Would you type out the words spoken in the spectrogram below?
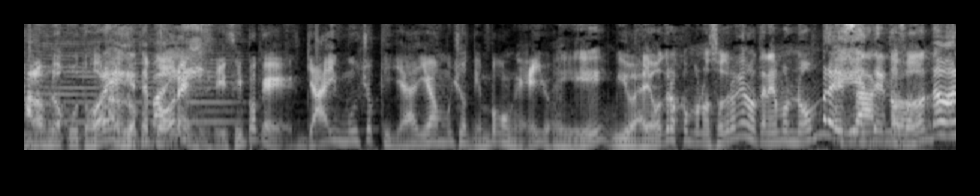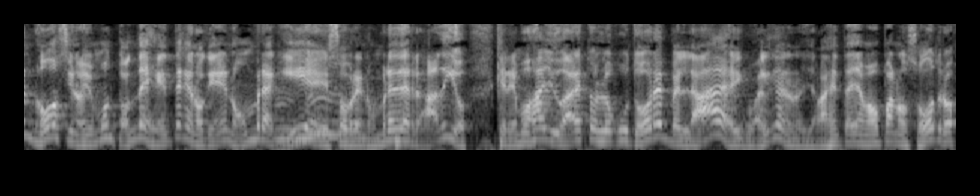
A los locutores a los en este locutores. país. Sí, sí, porque ya hay muchos que ya llevan mucho tiempo con ellos. Sí, y hay otros como nosotros que no tenemos nombre. Y Exacto. de nosotros nada más no, sino hay un montón de gente que no tiene nombre aquí, eh, sobrenombre de radio. Queremos ayudar a estos locutores, ¿verdad? Igual que ya la gente ha llamado para nosotros,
